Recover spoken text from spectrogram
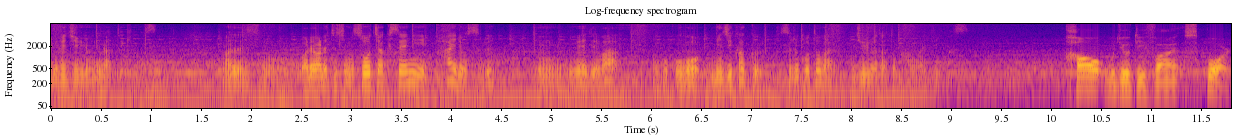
より重要になってきます。まあ、その我々としても装着性に配慮する、うん、上ではここを短くすることが重要だと考えています。How would you define sport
